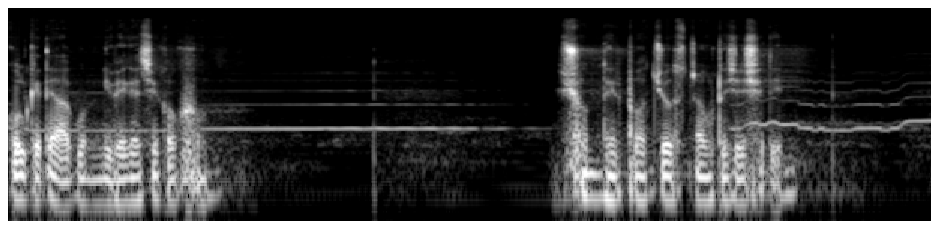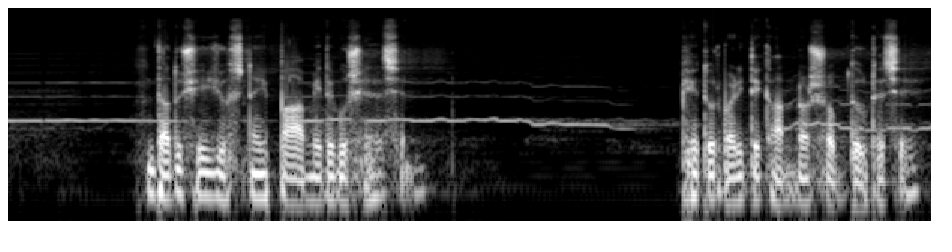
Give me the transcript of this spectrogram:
কলকেতে আগুন নিভে গেছে কখন? সন্ধ্যের পর জ্যোৎস্না উঠেছে সেদিন। দাদু সেই জ্যোৎস্নায় পা মেলে বসে আছেন। ভেতর বাড়িতে কান্নার শব্দ উঠেছে।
